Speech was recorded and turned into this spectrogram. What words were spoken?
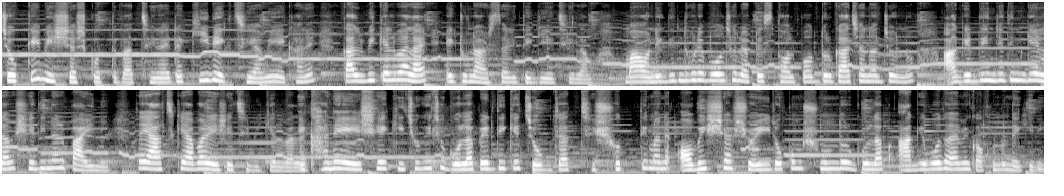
চোখকেই বিশ্বাস করতে পারছি না। এটা কি দেখছি? আমি এখানে কাল বিকেলবেলায় একটু নার্সারিতে গিয়েছিলাম। মা অনেক দিন ধরে বলছিল একটা স্থলপদ্মর গাছ আনার জন্য। আগের দিন যেদিন গেলাম, সেদিন আর পাইনি। তাই আজকে আবার এসেছি বিকেলবেলা এখানে এসে কিছু কিছু গোলাপের দিকে চোখ যাচ্ছে। সত্যি মানে অবিশ্বাস্য, এইরকম সুন্দর গোলাপ আগে বোধহয় আমি কখনো দেখিনি।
